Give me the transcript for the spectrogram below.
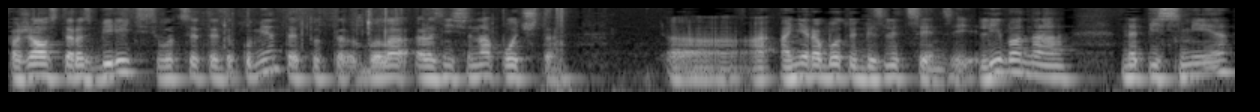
пожалуйста, разберитесь вот с этой документом, тут была разнесена почта, а, они работают без лицензии. Либо на, на письме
